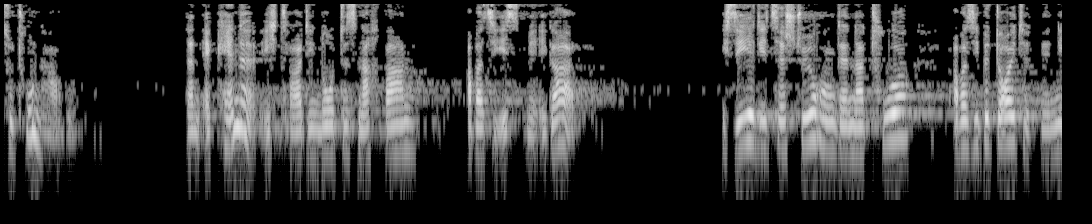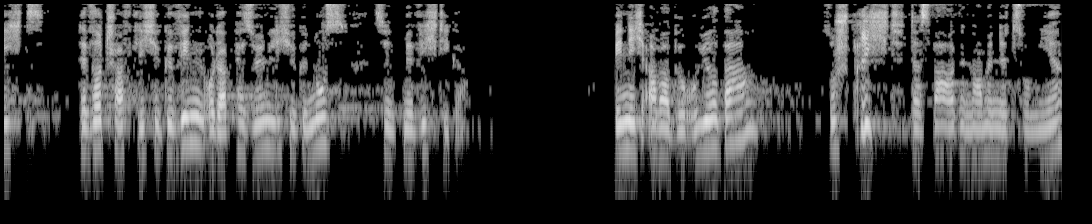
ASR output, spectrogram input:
zu tun haben. Dann erkenne ich zwar die Not des Nachbarn, aber sie ist mir egal. Ich sehe die Zerstörung der Natur, aber sie bedeutet mir nichts, der wirtschaftliche Gewinn oder persönliche Genuss sind mir wichtiger. Bin ich aber berührbar, so spricht das Wahrgenommene zu mir,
